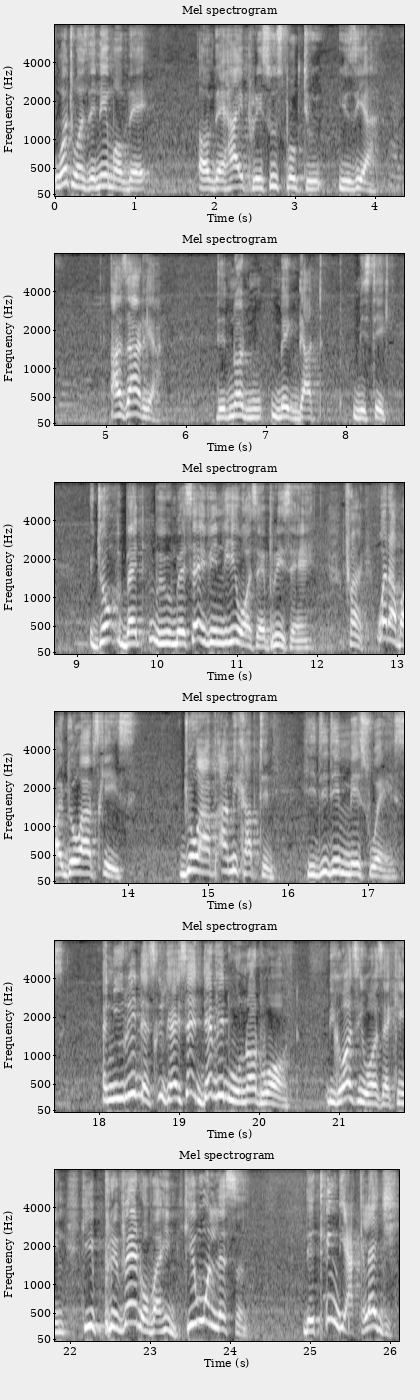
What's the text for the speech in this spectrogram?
What was the name of the of the high priest who spoke to Uzziah? Azariah did not make that mistake. But we may say even he was a priest. Eh? Fine. What about Joab's case? Joab, army captain, he didn't miss words. And you read the scripture, he said David will not war because he was a king. He prevailed over him. He won't listen. They think they are clergy.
